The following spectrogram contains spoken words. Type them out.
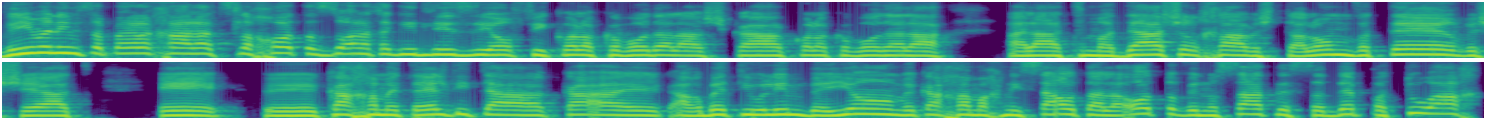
ואם אני מספר לך על הצלחות, אז וואלה תגיד לי איזה יופי, כל הכבוד על ההשקעה, כל הכבוד על, ה, על ההתמדה שלך, ושאתה לא מוותר, ושאת אה, אה, ככה מטיילת איתה אה, הרבה טיולים ביום, וככה מכניסה אותה לאוטו ונוסעת לשדה פתוח,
